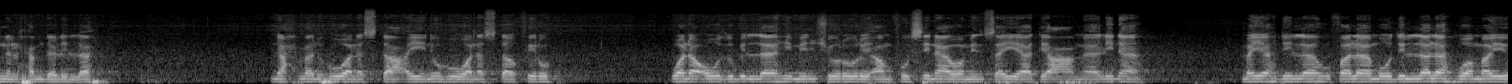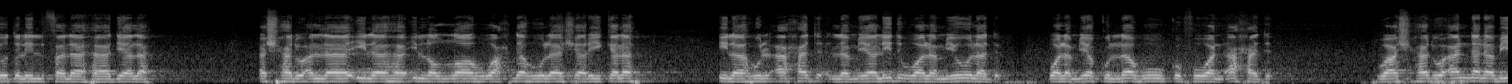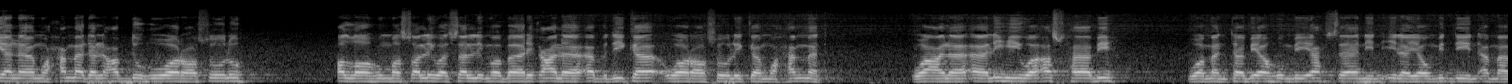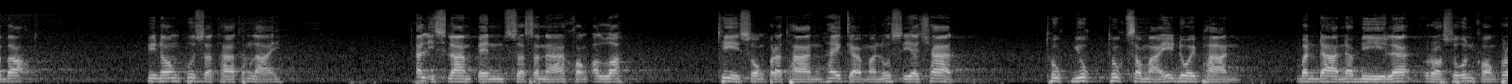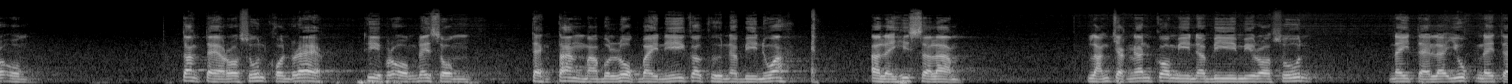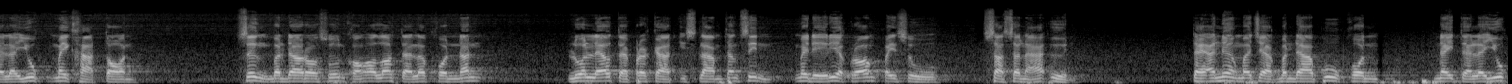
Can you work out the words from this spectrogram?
إن الحمد لله نحمده ونستعينه ونستغفره ونعوذ بالله من شرور أنفسنا ومن سيئات أعمالنا. من يهد الله فلا مضل له ومن يضلل فلا هادي له. أشهد أن لا إله إلا الله وحده لا شريك له. إله الأحد لم يلد ولم يولد ولم يكن له كفوا أحد. واشهد ان نبينا محمدا عبده ورسوله اللهم صل وسلم وبارك على عبدك ورسولك محمد وعلى اله واصحابه ومن تبعهم باحسان الى يوم الدين اما بعد พี่น้องผู้ศรัทธาทั้งหลาย อัลอิสลามเป็นศาสนาของอัลลอฮ์ที่ทรงประทานให้แก่มนุษยชาติ ทุกยุคทุกสมัยโดยผ่าน บรรดานาบีและรอซูลของพระองค์ ตั้งแต่รอซูลคนแรกที่พระองค์ได้ทรงแต่งตั้งมาบนโลกใบนี้ก็คือนบีนัวอะลัยฮิสสลาม หลังจากนั้นก็มีนบีมีรอซูล ในแต่ละยุคในแต่ละยุคไม่ขาดตอน ซึ่งบรรดารอซูลของอัลลอฮ์แต่ละคนนั้น ล้วนแล้วแต่ประกาศอิสลามทั้งสิ้นไม่ได้เรียกร้องไปสู่ศาสนาอื่น แต่อันเนื่องมาจากบรรดาผู้คนในแต่ละยุค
